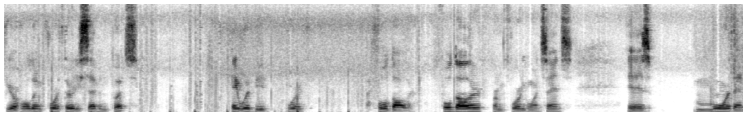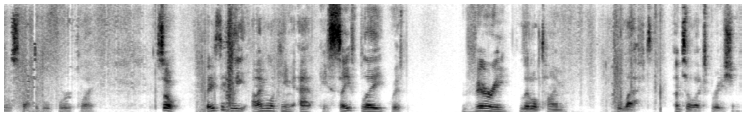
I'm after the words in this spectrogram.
if you're holding 437 puts, it would be worth a full dollar. Full dollar from 41 cents is more than respectable for a play. So basically, I'm looking at a safe play with very little time left until expiration.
